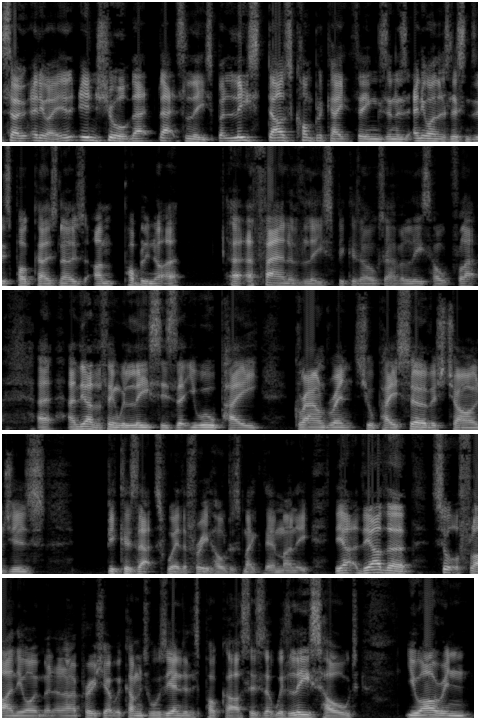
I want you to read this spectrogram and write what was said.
so anyway, in short, that that's lease. But lease does complicate things, and as anyone that's listened to this podcast knows, I'm probably not a a fan of lease because I also have a leasehold flat. Uh, and the other thing with lease is that you will pay ground rents, you'll pay service charges, because that's where the freeholders make their money. The the other sort of fly in the ointment, and I appreciate we're coming towards the end of this podcast, is that with leasehold, you are in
